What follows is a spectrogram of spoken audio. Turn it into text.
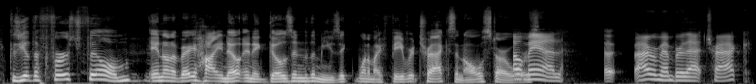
because you have the first film Mm-hmm. in on a very high note and it goes into the music. One of my favorite tracks in all of Star Wars. Oh man, uh, I remember that track.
